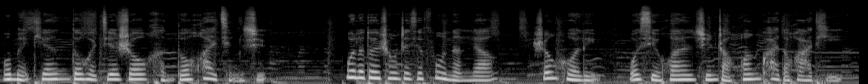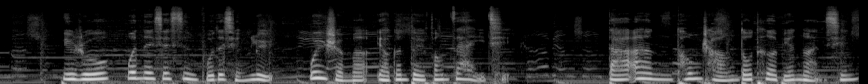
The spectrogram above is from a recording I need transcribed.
我每天都会接收很多坏情绪。为了对冲这些负能量，生活里我喜欢寻找欢快的话题，比如问那些幸福的情侣为什么要跟对方在一起，答案通常都特别暖心。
